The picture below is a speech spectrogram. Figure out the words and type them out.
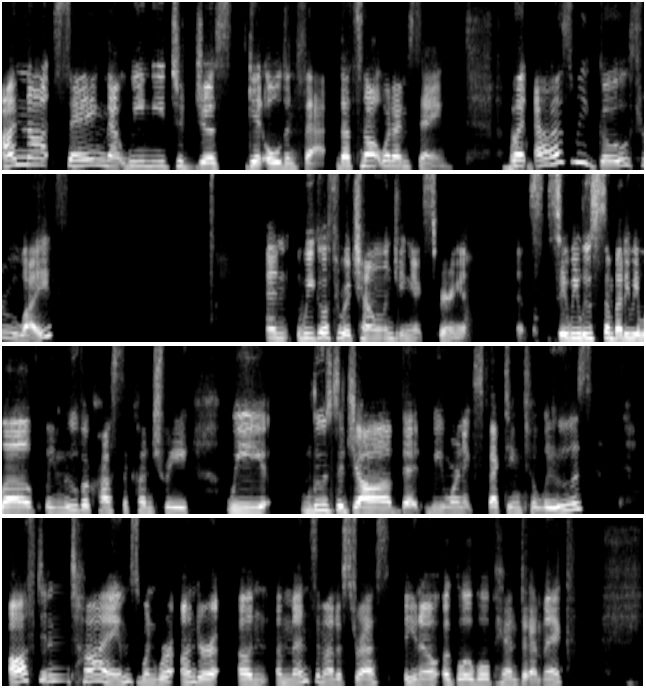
I'm not saying that we need to just get old and fat. That's not what I'm saying. But as we go through life, and we go through a challenging experience say we lose somebody we love we move across the country we lose a job that we weren't expecting to lose oftentimes when we're under an immense amount of stress you know a global pandemic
